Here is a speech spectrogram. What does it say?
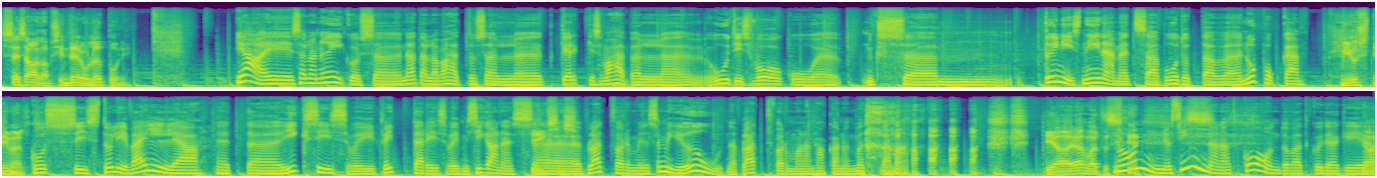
see saadab sind elu lõpuni. ja ei, seal on õigus, nädalavahetusel öö, kerkis vahepeal öö, uudisvoogu üks ähm, Tõnis Niinemetsa puudutav nupuke just nimelt. kus siis tuli välja, et äh, X-is või Twitteris või mis iganes X-is. äh, platvormil, see on mingi õudne platvorm, ma olen hakanud mõtlema. ja, jah, vaata no on ju, sinna nad koonduvad kuidagi ja,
